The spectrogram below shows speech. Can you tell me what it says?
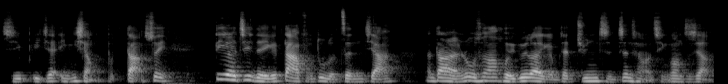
其实比较影响不大。所以第二季的一个大幅度的增加，那当然如果说它回归到一个比较均值正常的情况之下，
